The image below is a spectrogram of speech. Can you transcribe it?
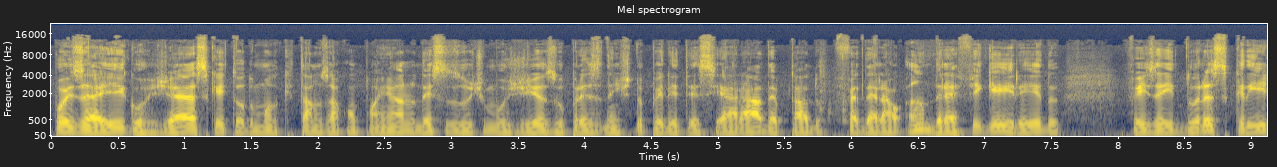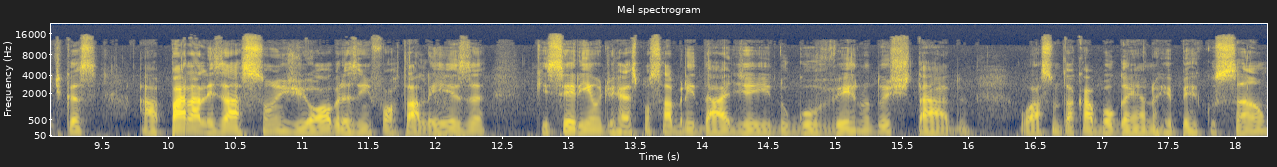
Pois é, Igor, Jéssica e todo mundo que está nos acompanhando. Nesses últimos dias, o presidente do PDT Ceará, deputado federal André Figueiredo, fez aí duras críticas a paralisações de obras em Fortaleza que seriam de responsabilidade do governo do estado. O assunto acabou ganhando repercussão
